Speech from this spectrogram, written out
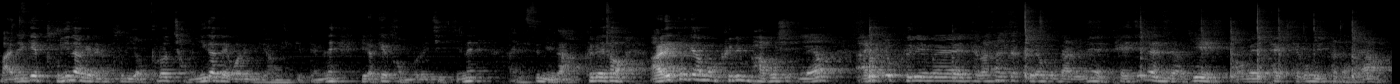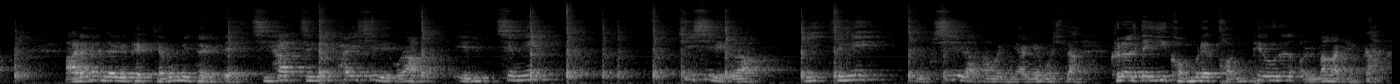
만약에 불이 나게 되면 불이 옆으로 전이가 되버릴 위험이 있기 때문에 이렇게 건물을 짓지는 않습니다. 그래서 아래쪽에 한번 그림 봐보실래요? 아래쪽 그림을 제가 살짝 그려본다면 대지 면적이 처음에 100제곱미터잖아요. 아래 면적이 100제곱미터일 때 지하층이 80이고요. 1층이 70이고요. 2층이 60이라고 한번 이야기해 봅시다. 그럴 때 이 건물의 건폐율은 얼마가 될까?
